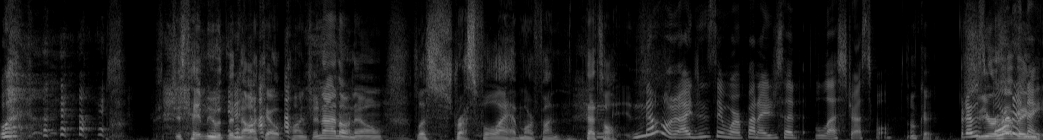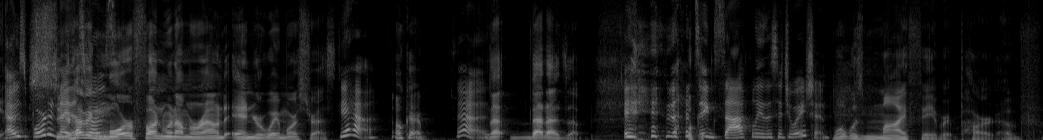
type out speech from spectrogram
Just hit me with the knockout punch, and I don't know, less stressful. I have more fun. That's all. No, I didn't say more fun. I just said less stressful. Okay. But I was bored at night. I was bored at so night. You're That's why I having was- more fun when I'm around, and you're way more stressed. Yeah. Okay. Yeah. That that adds up. That's exactly the situation. What was my favorite part of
